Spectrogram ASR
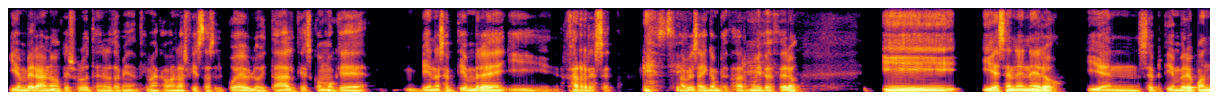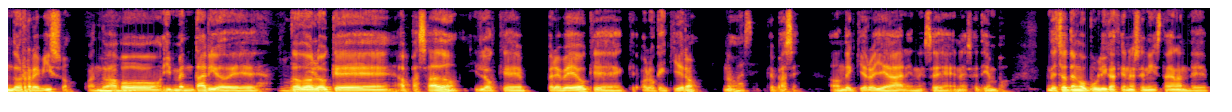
y en verano, que suelo tener también, encima acaban las fiestas del pueblo y tal, que es como Mm. que viene septiembre y hard reset, Sí. ¿sabes? Hay que empezar muy de cero. Y, y es en enero y en septiembre cuando reviso, cuando Mm. hago inventario de Muy todo bien. lo que ha pasado y lo que preveo que, que- o lo que quiero ¿no? pase. que pase, a dónde quiero llegar en ese, en ese tiempo. De hecho, tengo publicaciones en Instagram de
